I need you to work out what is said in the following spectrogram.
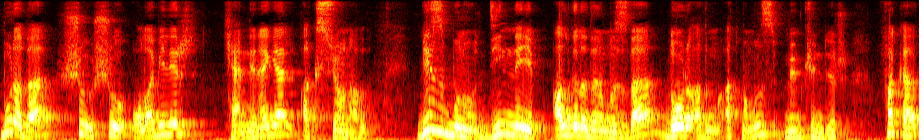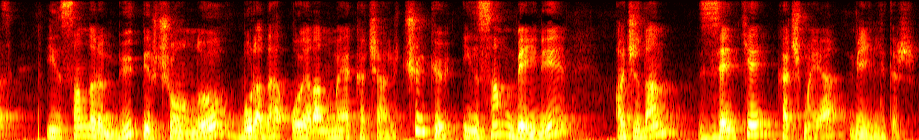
burada şu şu olabilir. Kendine gel, aksiyon al. Biz bunu dinleyip algıladığımızda doğru adım atmamız mümkündür. Fakat insanların büyük bir çoğunluğu burada oyalanmaya kaçar. Çünkü insan beyni acıdan zevke kaçmaya meyillidir.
